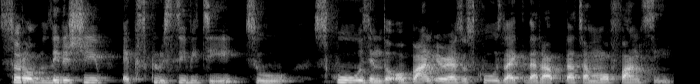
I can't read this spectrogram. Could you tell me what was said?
sort of leadership exclusivity to schools in the urban areas or schools like that are that are more fancy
